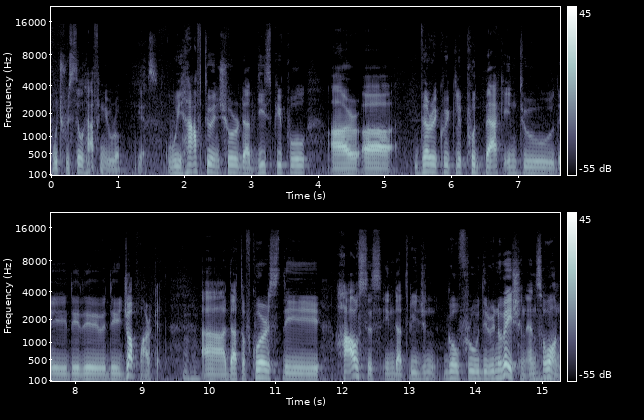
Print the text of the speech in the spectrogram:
which we still have in Europe, Yes. we have to ensure that these people are uh, very quickly put back into the, the, the, the job market. Uh, that, of course, the houses in that region go through the renovation and so on.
